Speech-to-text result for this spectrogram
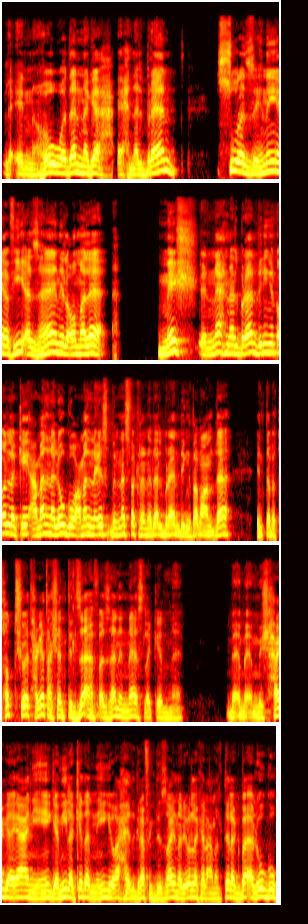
لأن هو ده النجاح. إحنا ال brand الصورة الذهنية في أذهان العملاء. مش إن إحنا ال brand نيجي نقول لك إيه عملنا لوجو وعملنا اسم الناس فاكرة إن ده ال branding طبعا ده أنت بتحط شوية حاجات عشان تلزقها في أذهان الناس لكن مش حاجة يعني إيه جميلة كده إن يجي واحد graphic designer يقول لك أنا عملت لك بقى logo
